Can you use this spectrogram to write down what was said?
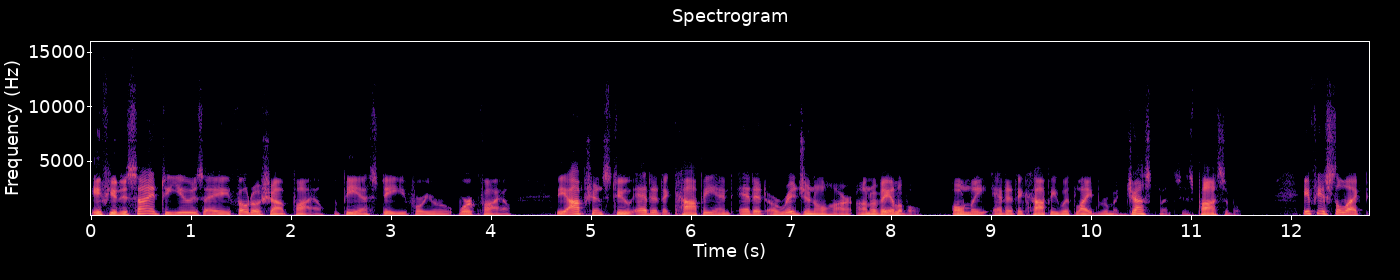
If you decide to use a Photoshop file, a PSD, for your work file, the options to edit a copy and edit original are unavailable. Only edit a copy with Lightroom adjustments is possible. If you select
